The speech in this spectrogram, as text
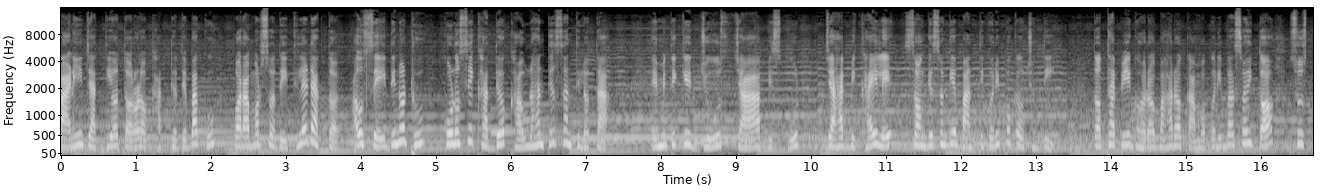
ପାଣି ଜାତୀୟ ତରଳ ଖାଦ୍ୟ ଦେବାକୁ ପରାମର୍ଶ ଦେଇଥିଲେ ଡାକ୍ତର। ଆଉ ସେଇଦିନଠୁ କୌଣସି ଖାଦ୍ୟ ଖାଉନାହାନ୍ତି ଶାନ୍ତିଲତା। ଏମିତିକି ଜୁସ୍ ଚା ବିସ୍କୁଟ ଯାହା ବି ଖାଇଲେ ସଙ୍ଗେ ସଙ୍ଗେ ବାନ୍ତି କରି ପକାଉଛନ୍ତି। ତଥାପି ଘର ବାହାର କାମ କରିବା ସହିତ ସୁସ୍ଥ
